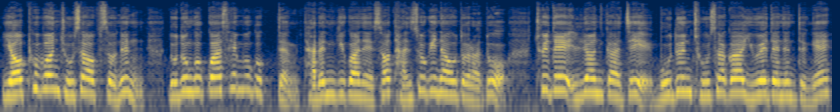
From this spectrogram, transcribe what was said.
이어 표본 조사업소는 노동국과 세무국 등 다른 기관에서 단속이 나오더라도 최대 1년까지 모든 조사가 유예되는 등의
